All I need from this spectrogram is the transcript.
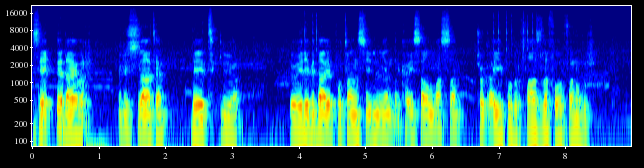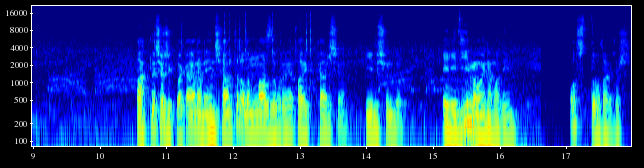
Zek de diver. Plus zaten D tıklıyor. Böyle bir dive potansiyelinin yanında Kayısı almazsam çok ayıp olur. Fazla forfan olur. Haklı çocuk bak aynen Enchanter alınmazdı buraya Pyke'a karşı. İyi düşündü. AD mi oynamalıyım? Ghost da olabilir.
